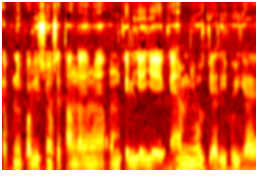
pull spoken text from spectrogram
اپنی پالیسیوں سے تنگ آئے ہوئے ہیں، ان کے لیے یہ ایک اہم نیوز جاری ہوئی ہے۔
